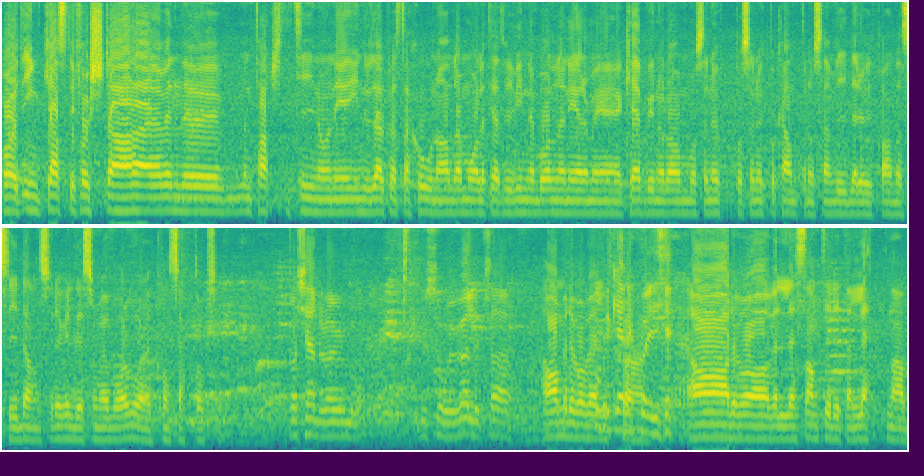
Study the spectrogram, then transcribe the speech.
har ett inkast i första, jag vet inte, en touch till Tino, en individuell prestation och andra målet är att vi vinner bollen nere med Kevin och dem och sen upp och sen ut på kanten och sen vidare ut på andra sidan. Så det är väl det som har varit vårt koncept också. Vad kände du när du gjorde mål? Du såg ju väldigt så här... Ja men det var väldigt Mycket skönt. energi. Ja det var väl samtidigt en lättnad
